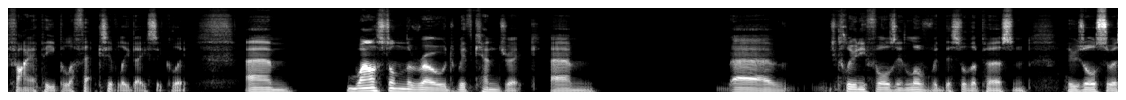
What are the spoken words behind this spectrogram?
fire people effectively, basically. Um, whilst on the road with Kendrick, um, uh, Clooney falls in love with this other person who's also a,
